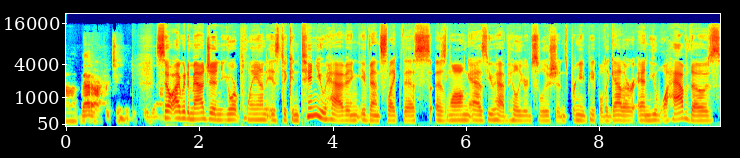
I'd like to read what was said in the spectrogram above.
uh, that opportunity for them. So I would imagine your plan is to continue having events like this as long as you have Hilliard Solutions bringing people together, and you will have those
